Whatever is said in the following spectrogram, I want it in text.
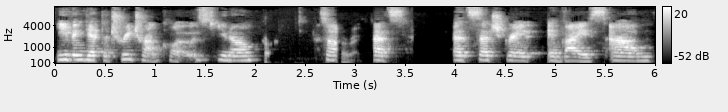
even get the tree trunk closed you know? So Correct. that's that's such great advice. Um,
